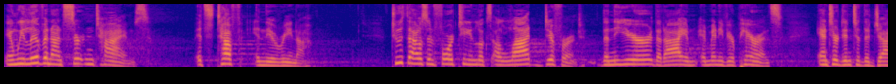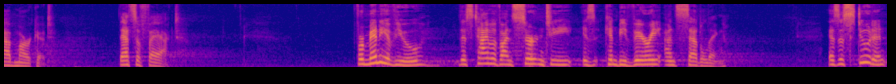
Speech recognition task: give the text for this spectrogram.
And we live in uncertain times. It's tough in the arena. 2014 looks a lot different than the year that I and, and many of your parents entered into the job market. That's a fact. For many of you, this time of uncertainty is, can be very unsettling. As a student,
